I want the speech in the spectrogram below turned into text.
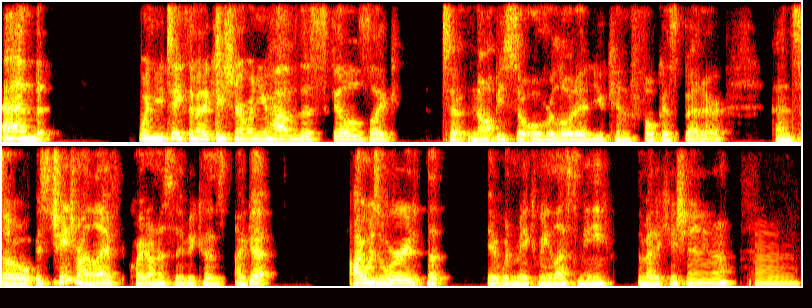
And when you take the medication or when you have the skills like to not be so overloaded, you can focus better. And so it's changed my life, quite honestly, because I get, I was worried that it would make me less me, the medication, you know, mm.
